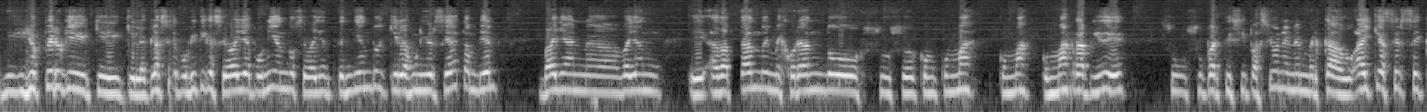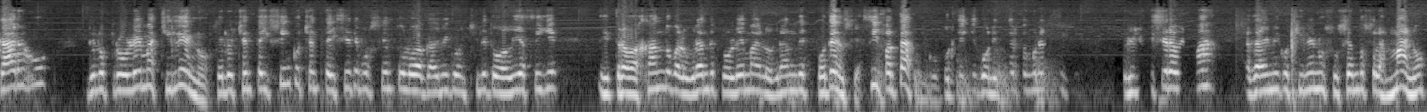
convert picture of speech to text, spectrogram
Yo espero que, la clase política se vaya poniendo, se vaya entendiendo y que las universidades también vayan, ah, vayan eh, adaptando y mejorando sus, con, más, con, más, con más rapidez su, participación en el mercado. Hay que hacerse cargo de los problemas chilenos. El 85-87% de los académicos en Chile todavía sigue eh, trabajando para los grandes problemas de las grandes potencias. Sí, fantástico, porque hay que conectarse con el Pero yo quisiera ver más académicos chilenos ensuciándose las manos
